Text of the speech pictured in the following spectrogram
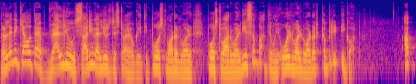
प्रलय में क्या होता है? वैल्यूज़ सारी वैल्यूज़ डिस्ट्रॉय हो गई थी। Post modern world post war world ये सब बातें हुई। Old world order completely god अब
